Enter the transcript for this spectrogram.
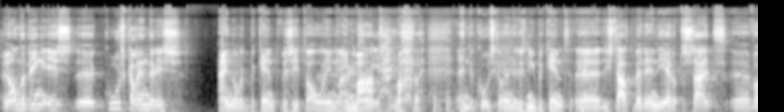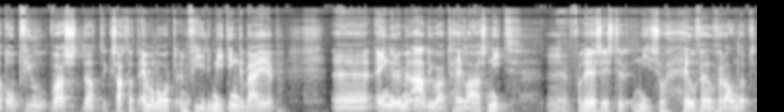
Een ander ding is, de koerskalender is eindelijk bekend. We zitten al in, in maart, maar, en de koerskalender is nu bekend. Uh, die staat bij de NDR op de site. Uh, wat opviel was dat ik zag dat Emmeloord een vierde meeting erbij heeft. Uh, Eenrum en Aduard helaas niet. Mm. voor de rest is er niet zo heel veel veranderd.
